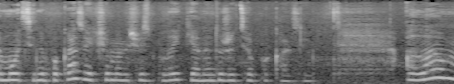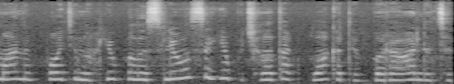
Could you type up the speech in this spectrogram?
емоцій не показую. Якщо в мене щось болить, я не дуже цього показую. Але в мене потім нахлюпали сльози, я почала так плакати, бо реально це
